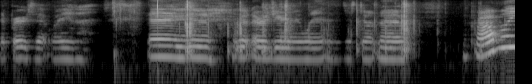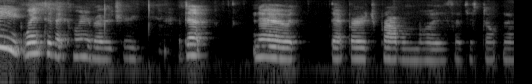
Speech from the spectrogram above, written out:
that bird's that way. And, uh, I don't know where Jeremy went. I just don't know. He probably went to that corner by the tree. I don't know what that bird's problem was. I just don't know.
